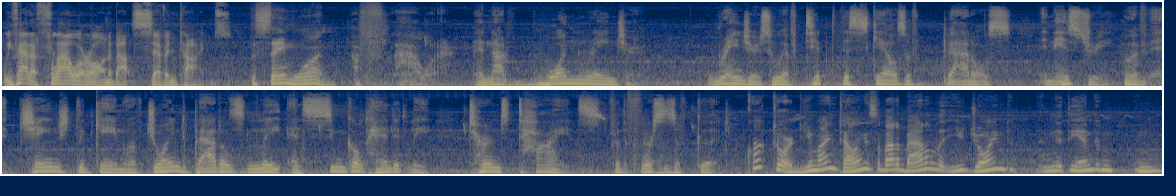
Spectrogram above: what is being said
we've had a flower on about seven times. The same one. a flower and not one ranger. Rangers who have tipped the scales of battles in history, who have uh, changed the game, who have joined battles late and single handedly turned tides for the forces of good. Corktor, do you mind telling us about a battle that you joined and at the end and, and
